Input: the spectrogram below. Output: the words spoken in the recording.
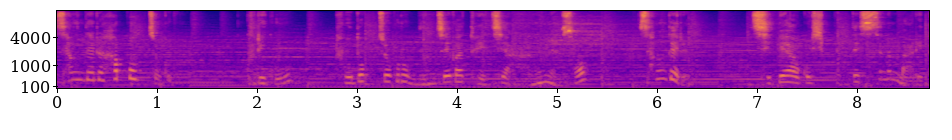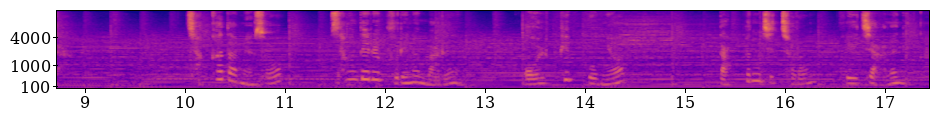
상대를 합법적으로 그리고 도덕적으로 문제가 되지 않으면서 상대를 지배하고 싶을 때 쓰는 말이다. 착하다면서 상대를 부리는 말은 얼핏 보면 나쁜 짓처럼 보이지 않으니까.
